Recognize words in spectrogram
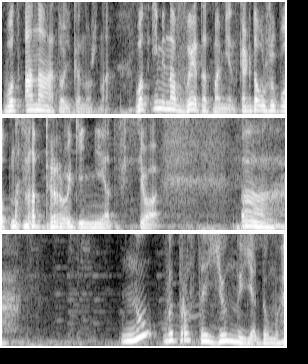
Вот она только нужна. Вот именно в этот момент, когда уже вот назад дороги нет, все. Ну, вы просто юны, я думаю.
